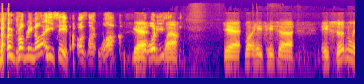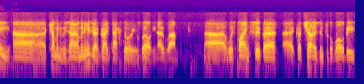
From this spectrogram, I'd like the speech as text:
No, probably not. He said. I was like, what? Yeah. What, what do you wow. think? Yeah. Well, he's he's uh, he's certainly uh, coming to his own. I mean, he's got a great backstory as well. You know, um, uh, was playing super, uh, got chosen for the Wallabies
